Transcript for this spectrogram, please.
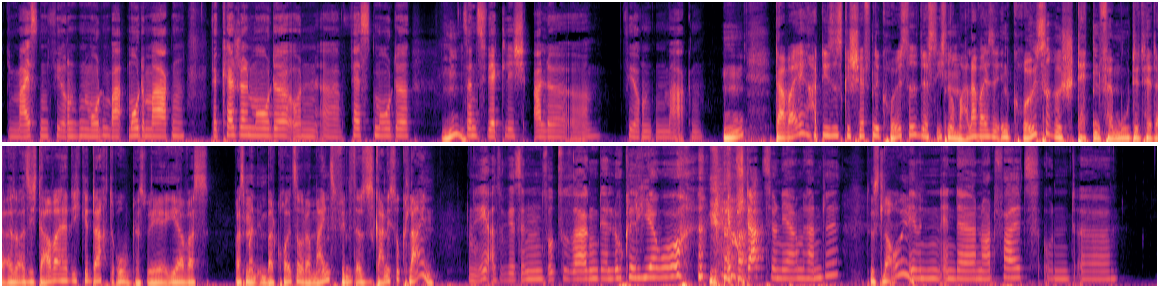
die meisten führenden Modenba Modemarken für Casual-Mode und äh, Festmode Hm. sind es wirklich alle äh, führenden Marken. Mhm. Dabei hat dieses Geschäft eine Größe, dass ich normalerweise in größere Städten vermutet hätte. Also als ich da war, hätte ich gedacht, oh, das wäre eher was, was man in Bad Kreuznach oder Mainz findet. Also es ist gar nicht so klein. Nee, also wir sind sozusagen der Local Hero im stationären Handel Das glaube ich. in, in der Nordpfalz und äh,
